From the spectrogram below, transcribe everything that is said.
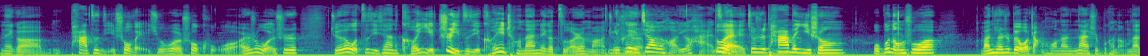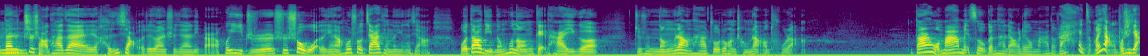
那个怕自己受委屈或者受苦，而是我是觉得我自己现在可以质疑自己，可以承担这个责任吗？你可以教育好一个孩子。对，就是他的一生，我不能说完全是被我掌控，那那是不可能的。但是至少他在很小的这段时间里边，会一直是受我的影响，或受家庭的影响。我到底能不能给他一个，就是能让他茁壮成长的土壤？当然，我妈每次我跟她聊这个，我妈都说：“哎，怎么养不是养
